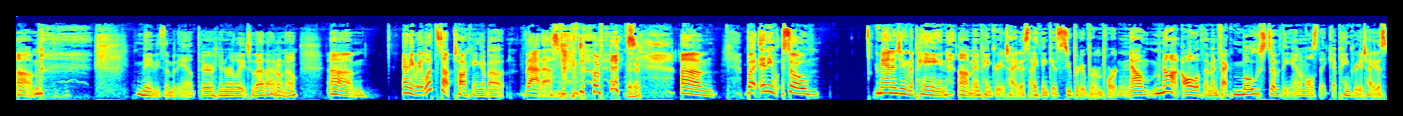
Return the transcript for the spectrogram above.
um, maybe somebody out there can relate to that. I don't know. Um, anyway, let's stop talking about that aspect of it. Uh-huh. um, but anyway, so managing the pain um, in pancreatitis, I think, is super duper important. Now, not all of them. In fact, most of the animals that get pancreatitis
